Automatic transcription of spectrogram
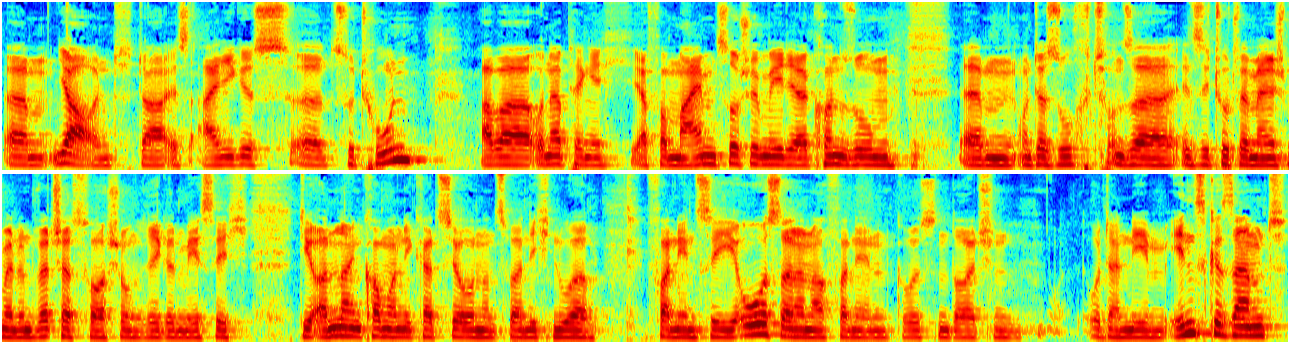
Ähm, ja, und da ist einiges äh, zu tun. Aber unabhängig ja, von meinem Social Media Konsum ähm, untersucht unser Institut für Management und Wirtschaftsforschung regelmäßig die Online-Kommunikation und zwar nicht nur von den CEOs, sondern auch von den größten deutschen Unternehmen insgesamt.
